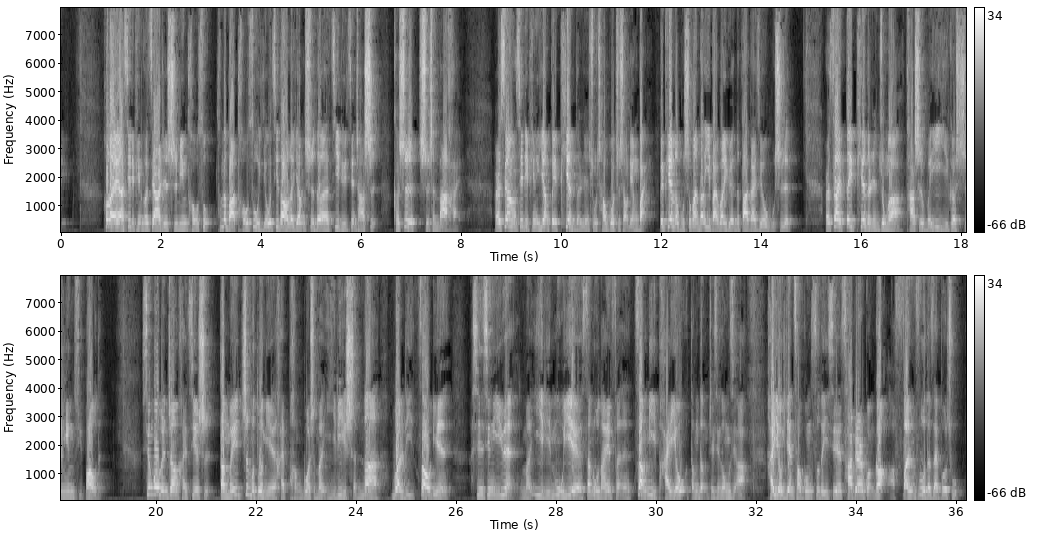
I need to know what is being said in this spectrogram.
后来呀，谢丽萍和家人实名投诉，他们把投诉邮寄到了央视的纪律监察室，可是石沉大海。而像谢丽萍一样被骗的人数超过至少两百，被骗了五十万到一百万元的大概就有五十人。而在被骗的人中啊，他是唯一一个实名举报的。相关文章还揭示，党媒这么多年还捧过什么以力神呐、万里造林、新兴医院、什么益林牧业、三鹿奶粉、藏秘排油等等这些东西啊，还有烟草公司的一些擦边广告啊，反复的在播出。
